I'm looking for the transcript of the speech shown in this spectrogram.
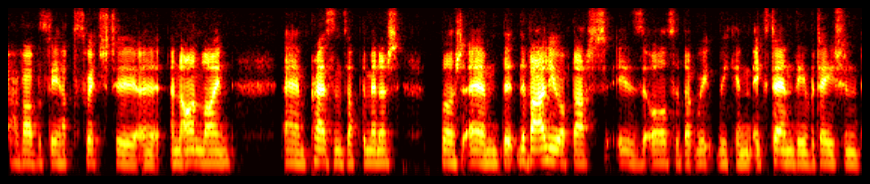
have obviously had to switch to a, an online um, presence at the minute. But um, the, the value of that is also that we, we can extend the invitation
